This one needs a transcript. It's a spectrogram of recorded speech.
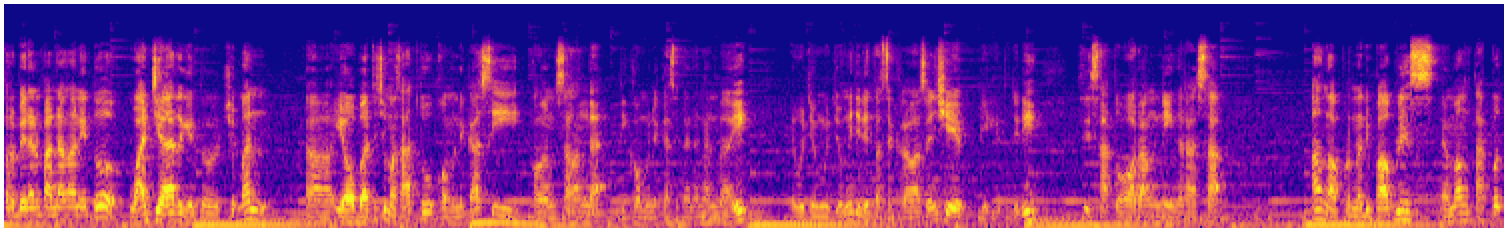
perbedaan pandangan itu wajar gitu. Cuman eh, ya obatnya cuma satu komunikasi. Kalau misalnya nggak dikomunikasikan dengan baik ya ujung-ujungnya jadi toxic relationship kayak gitu. Jadi si satu orang nih ngerasa ah nggak pernah dipublish. Emang takut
